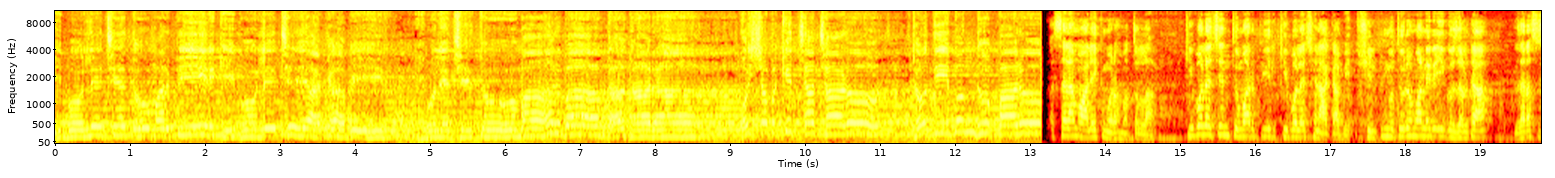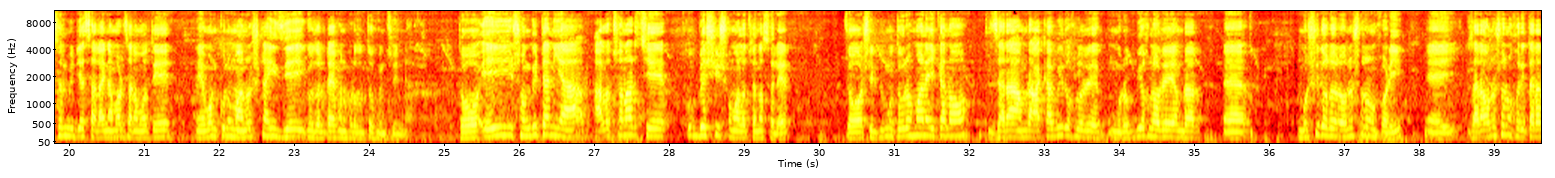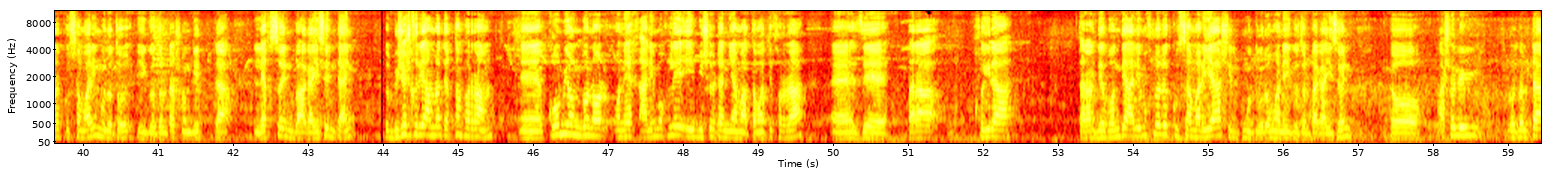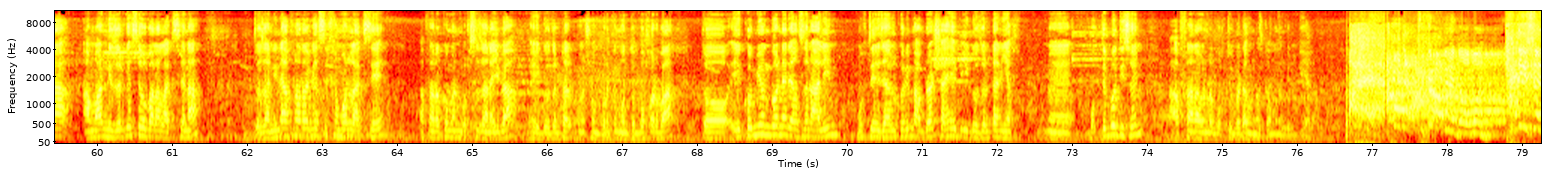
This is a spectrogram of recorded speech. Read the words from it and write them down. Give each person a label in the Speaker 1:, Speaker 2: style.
Speaker 1: কি বলেছে তোমার পীর? কি বলেছে আকাবির কি বলেছে তোমার বাপ দাদারা? ওইসব কিচ্ছা ছাড়ো, যদি বন্ধু পারো।
Speaker 2: আসসালামু আলাইকুম রহমতুল্লাহ। কি বলেছেন তোমার পীর? কি বলেছেন আকাবির শিল্পী মতুর রহমানের এই গজলটা যারা সোশ্যাল মিডিয়া চালায় আমার জানা মতে এমন কোনো মানুষ নাই যে এই গজলটা এখন পর্যন্ত শুনছেন না। তো এই সঙ্গীতটা নিয়ে আলোচনার চেয়ে খুব বেশি সমালোচনা চলে তো শিল্পী মতুর রহমান এইখানো যারা আমরা আকাবির হলরে, মুরব্বী হলরে আমরা মুর্শিদ হলের অনুসরণ করি, এই, যারা অনুসরণ করি, তারা কুসামারি মূলত এই গজলটা, সঙ্গীতটা লেখছেন বা গাইছেন তাই। তো বিশেষ করে আমরা দেখতাম পারলাম কমি অঙ্গনের অনেক আলিমকলে এই বিষয়টা নিয়ে মাতামাতি করা যে তারা খৈরা তারার দেবন্দি আলিমুখলরে কুসা মারিয়া শিল্প মুতুর রহমান এই গজলটা গাইছেন। তো আসলেই গজলটা আমার নিজের কাছেও ভালো লাগছে না। তো জানি না আপনার কাছে কেমন লাগছে। আপনারা কমেন্ট বক্সে জানাইবা, এই গজলটার সম্পর্কে মন্তব্য করবা। তো এই কমি অঙ্গনের একজন আলিম, মুফতি রেজাউল করিম আবরার সাহেব এই গজলটা নিয়ে বক্তব্য দিছেন। আপনারা ওনার বক্তব্যটা ওনার কেমন দিয়া।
